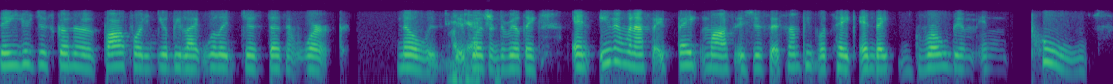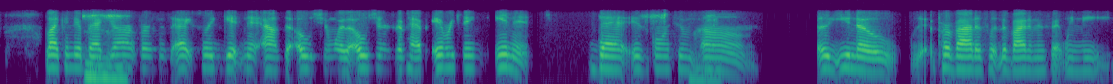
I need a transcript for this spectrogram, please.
then you're just gonna fall for it and you'll be like, well, it just doesn't work. No, it, it wasn't the real thing. And even when I say fake moss, it's just that some people take and they grow them in pools, like in their Mhm. backyard, versus actually getting it out of the ocean, where the ocean is gonna have everything in it that is going to, Right. um, you know, provide us with the vitamins that we need.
